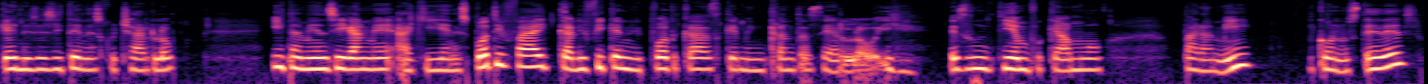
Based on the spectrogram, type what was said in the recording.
que necesiten escucharlo. Y también síganme aquí en Spotify, califiquen mi podcast, que me encanta hacerlo y es un tiempo que amo para mí y con ustedes.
